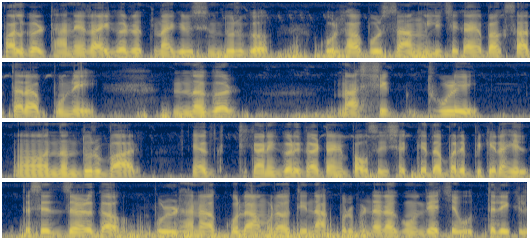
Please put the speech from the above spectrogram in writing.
पालघर ठाणे रायगड रत्नागिरी सिंधुदुर्ग कोल्हापूर सांगलीचे काही भाग सातारा पुणे नगर नाशिक धुळे नंदुरबार या ठिकाणी गडगाट आणि पावसाची शक्यता बऱ्यापैकी राहील. तसेच जळगाव बुलढाणा अकोला अमरावती नागपूर भंडारा गोंदियाचे उत्तरेकडील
